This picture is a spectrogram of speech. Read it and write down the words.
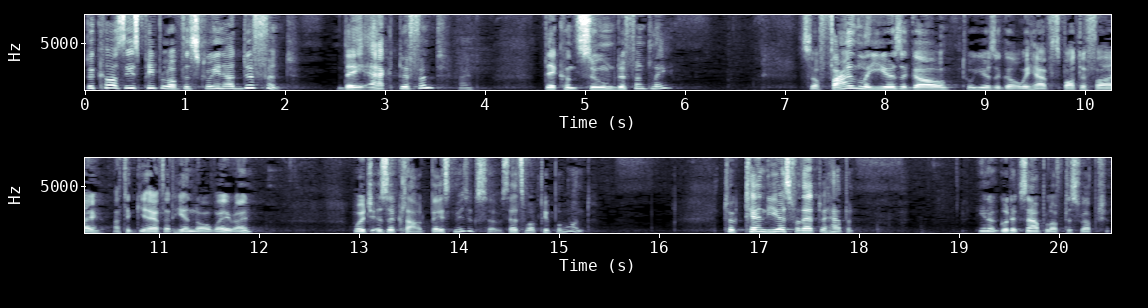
Because these people off the screen are different. They act different, right? They consume differently. So finally, years ago, two years ago, we have Spotify. I think you have that here in Norway, right? Which is a cloud-based music service. That's what people want. Took 10 years for that to happen. You know, good example of disruption.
